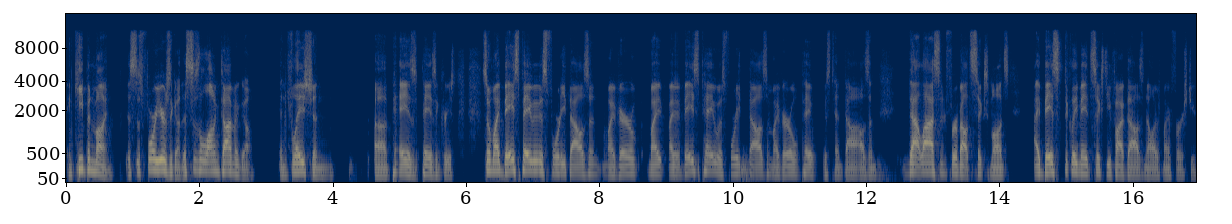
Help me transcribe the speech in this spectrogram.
And keep in mind, this is four years ago. This is a long time ago. Inflation, uh, pay is pay is increased. So my base pay was 40,000. My variable, my, my base pay was 40,000. My variable pay was 10,000. That lasted for about six months. I basically made $65,000 my first year.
